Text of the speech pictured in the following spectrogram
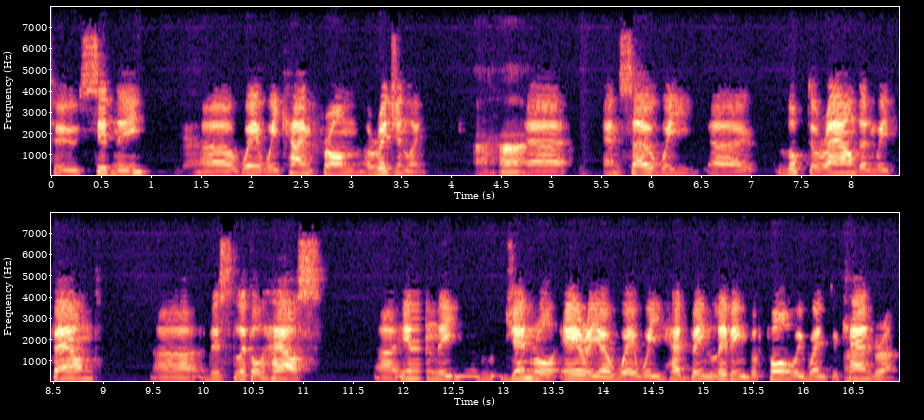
to Sydney, uh, where we came from originally. Uh-huh. Uh, and so we uh, looked around and we found uh, this little house in the general area where we had been living before we went to Canberra.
